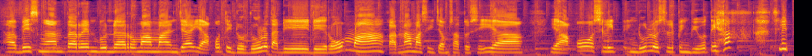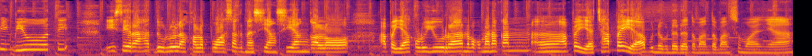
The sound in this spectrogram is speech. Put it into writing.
Habis nganterin bunda rumah manja ya aku tidur dulu tadi di rumah karena masih jam satu siang. Ya aku sleeping dulu sleeping beauty. Sleeping beauty. Istirahat dulu lah kalau puasa kena siang-siang kalau apa ya keluyuran apa ke mana kan eh, apa ya capek ya bunda-bunda dan teman-teman semuanya.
